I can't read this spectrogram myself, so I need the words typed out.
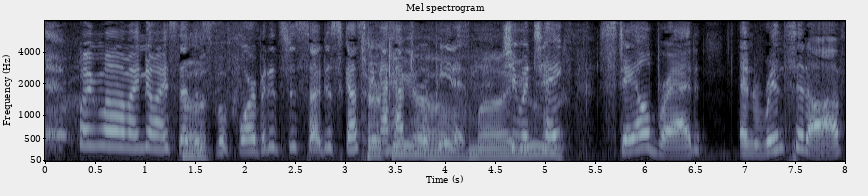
my mom, I know I said this before, but it's just so disgusting. I have to repeat it. She would take stale bread and rinse it off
